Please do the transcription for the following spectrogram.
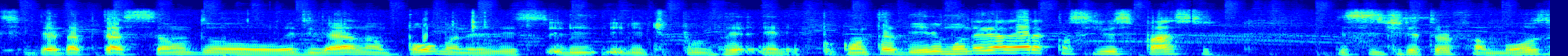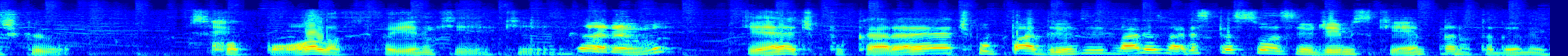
sim. De adaptação do Edgar Allan Poe, mano. Ele, ele, ele, tipo, ele, por conta dele, um monte da galera conseguiu espaço desse diretor famoso, acho que o. Coppola, foi ele que, que, Caramba. que é, tipo, o cara é tipo o padrinho de várias, várias pessoas, assim, o James Cameron também. Ele,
